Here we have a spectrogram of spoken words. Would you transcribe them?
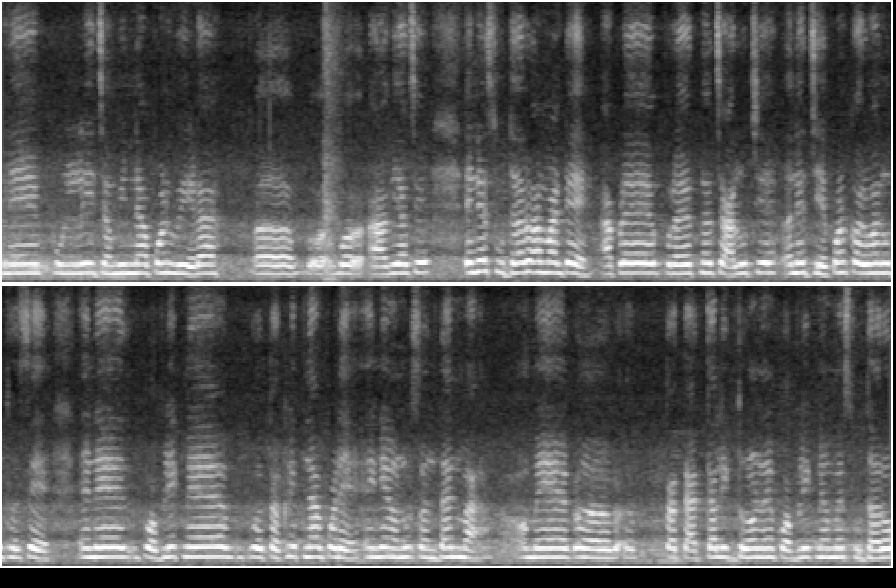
અને ખુલ્લી જમીનના પણ વેરા આવ્યા છે. એને સુધારવા માટે આપણે પ્રયત્ન ચાલુ છે અને જે પણ કરવાનું થશે એને પબ્લિકને તકલીફ ના પડે એને અનુસંધાનમાં અમે તાત્કાલિક ધોરણે પબ્લિકને અમે સુધારો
